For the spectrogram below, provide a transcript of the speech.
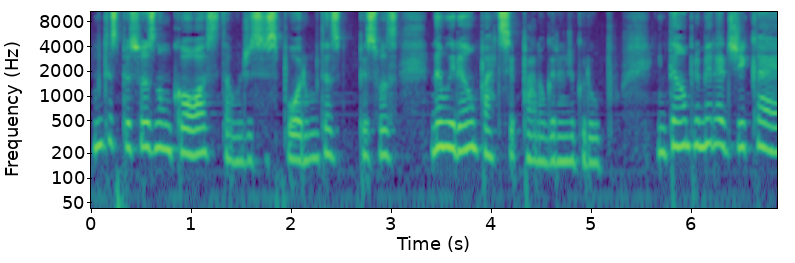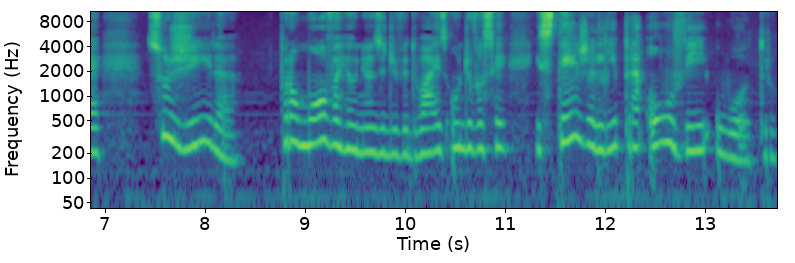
Muitas pessoas não gostam de se expor, muitas pessoas não irão participar no grande grupo. Então, a primeira dica é sugira Promova reuniões individuais onde você esteja ali para ouvir o outro.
